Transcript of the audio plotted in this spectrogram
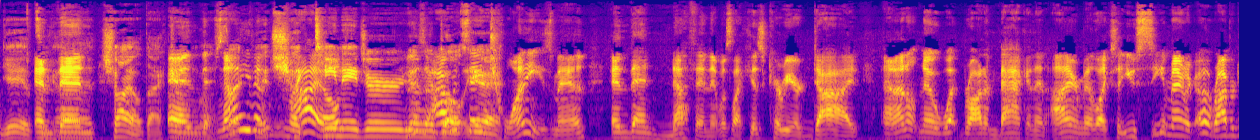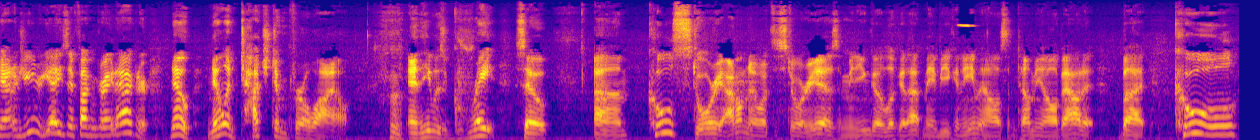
Yeah, And like then- a child actor, and almost. not like, even like child. teenager, He was, young I adult. would say yeah, twenties, man, and then nothing. It was like his career died, and I don't know what brought him back. And then Iron Man, like, so you see him now, like, oh, Robert Downey Jr. Yeah, he's a fucking great actor. No, no one touched him for a while, and he was great. So, um, cool story. I don't know what the story is. I mean, you can go look it up. Maybe you can email us and tell me all about it. But cool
